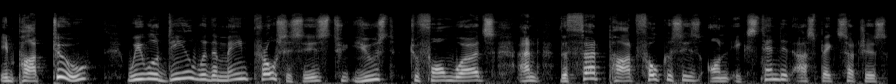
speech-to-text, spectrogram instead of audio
In part 2, we will deal with the main processes to, used to form words and the third part focuses on extended aspects such as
